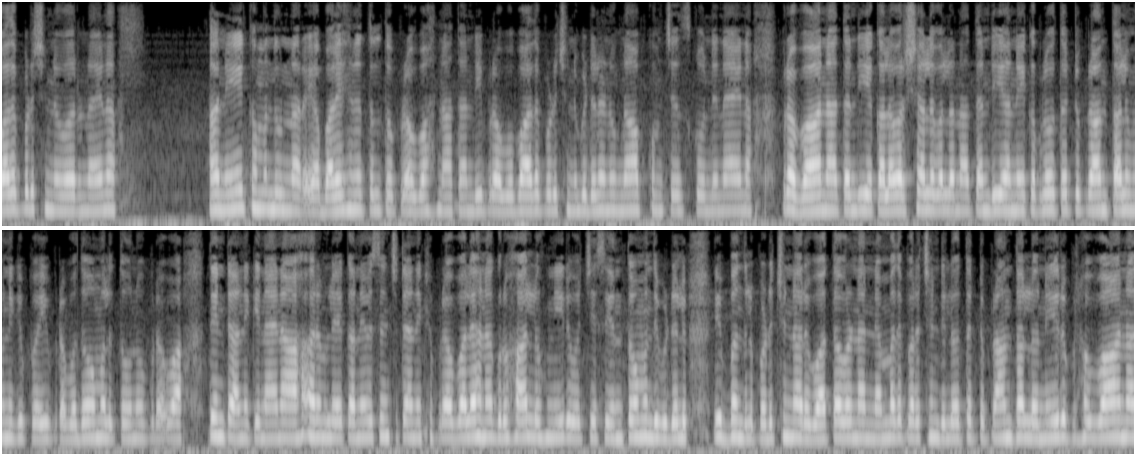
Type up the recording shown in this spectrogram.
బాధపడుచున్న వారు నాయన అనేక మంది ఉన్నారయ్యా బలహీనతలతో ప్రభా నా తండ్రి ప్రభా బాధపడుచున్న బిడ్డలను జ్ఞాపకం చేసుకోండి నాయన. ప్రభా నా తండ్రి కల వర్షాల వల్ల నా తండ్రి అనేక లోతట్టు ప్రాంతాలు మునిగిపోయి ప్రభ దోమలతోనూ ప్రభా తినటానికి నాయన ఆహారం లేక నివసించటానికి ప్రభా గృహాల్లో నీరు వచ్చేసి ఎంతోమంది బిడ్డలు ఇబ్బందులు పడుచున్నారు. వాతావరణాన్ని నెమ్మదిపరచండి. లోతట్టు ప్రాంతాల్లో నీరు ప్రభా నా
